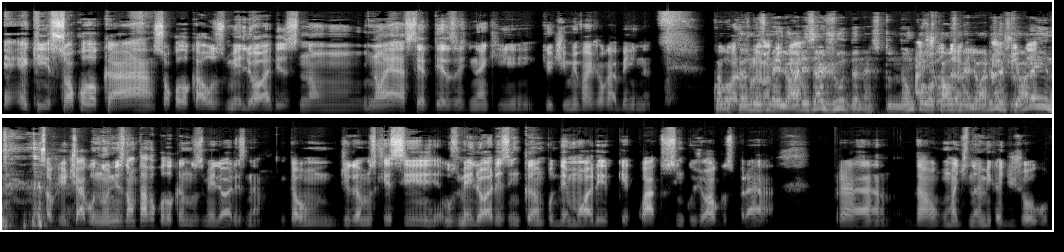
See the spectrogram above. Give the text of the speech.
É é que só colocar, só colocar os melhores não, não é a certeza né, que, que o time vai jogar bem, né? Agora, Colocando os problema do melhores ajuda, né? Se tu não colocar Ajuda, os melhores é ajuda. pior ainda. Só que o Thiago Nunes não estava colocando os melhores, né? Então, digamos que se os melhores em campo demore que 4, 5 jogos para para dar alguma dinâmica de jogo,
